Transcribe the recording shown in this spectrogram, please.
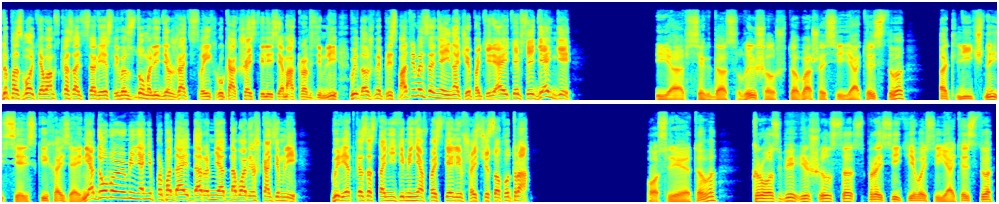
Да позвольте вам сказать, сэр, если вы вздумали держать в своих руках шесть или семь акров земли, вы должны присматривать за ней, иначе потеряете все деньги». «Я всегда слышал, что ваше сиятельство — отличный сельский хозяин». «Я думаю, у меня не пропадает даром ни одного вершка земли. Вы редко застанете меня в постели в шесть часов утра». После этого Кросби решился спросить его сиятельство,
